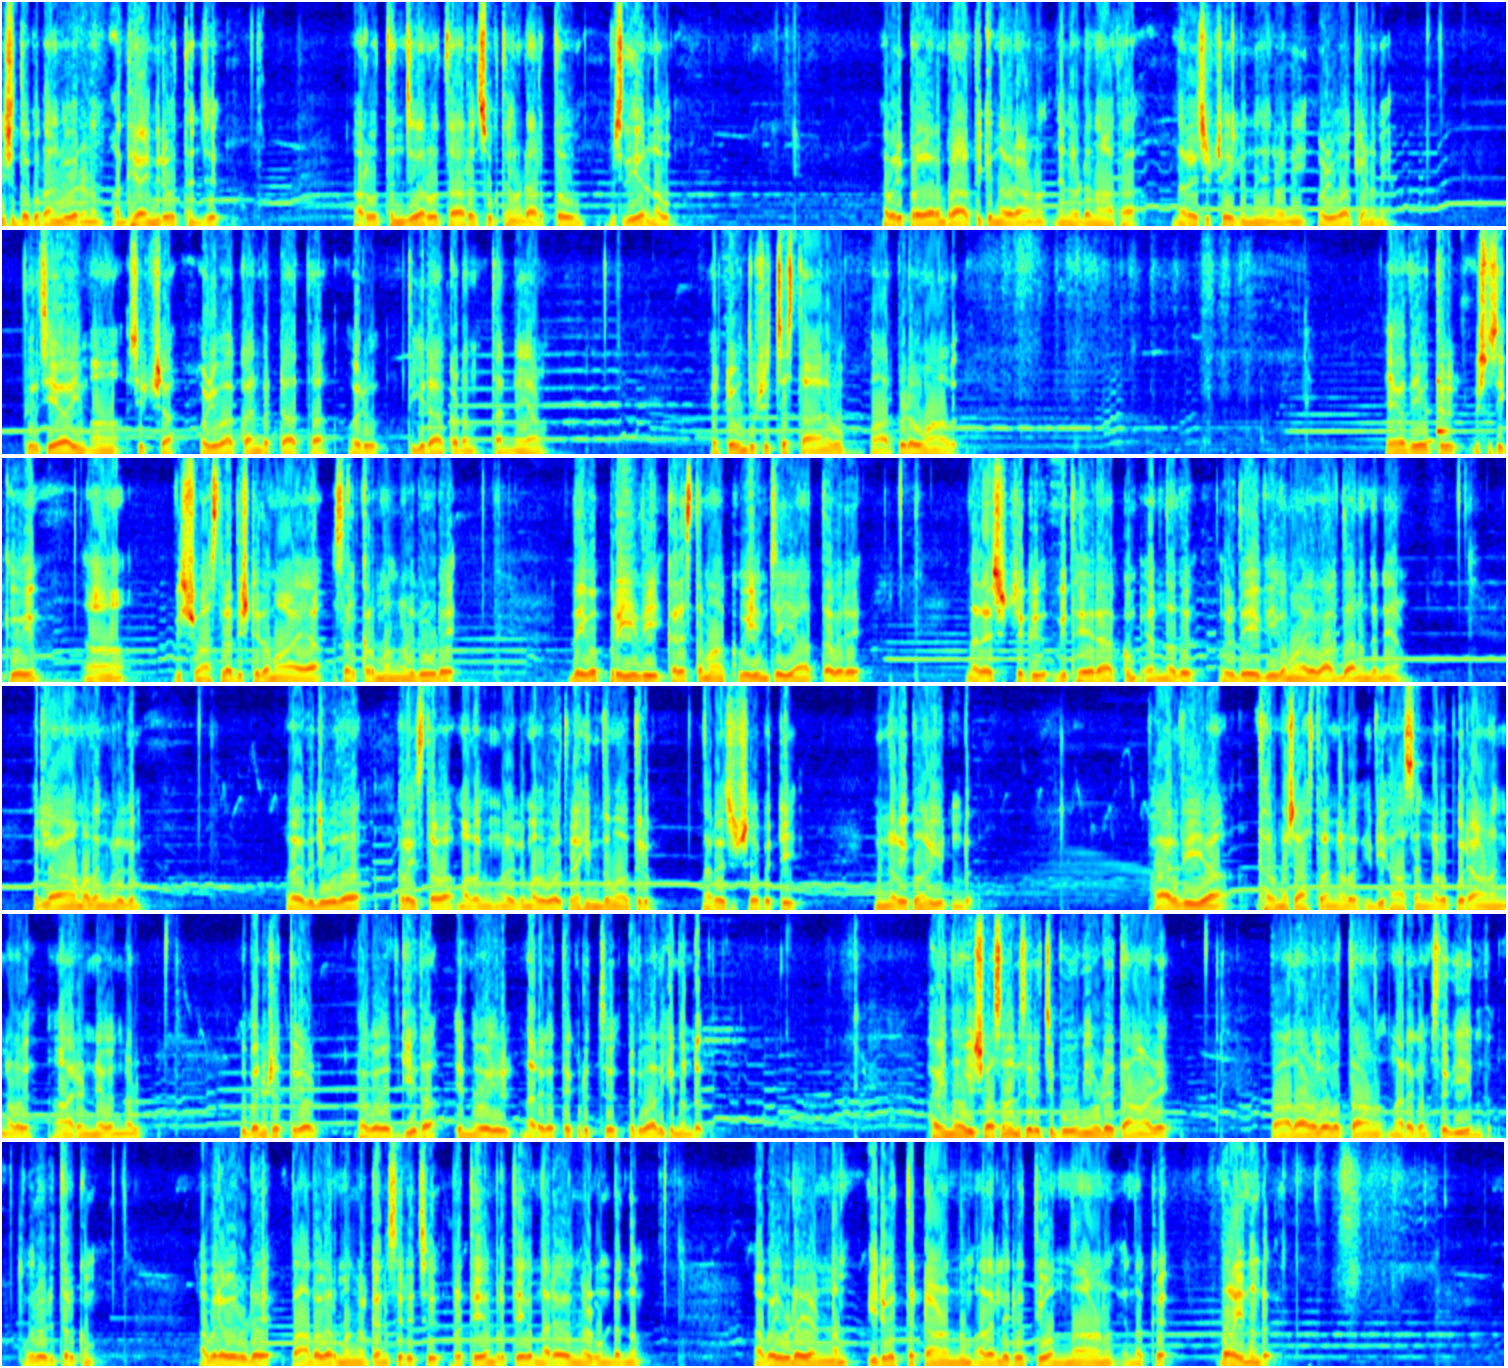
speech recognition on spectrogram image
വിശുദ്ധ ഖുർആൻ വിവരണം അധ്യായം ഇരുപത്തഞ്ച്. അറുപത്തഞ്ച് അറുപത്താറ് സൂക്തങ്ങളുടെ അർത്ഥവും വിശദീകരണവും. അവരിപ്രകാരം പ്രാർത്ഥിക്കുന്നവരാണ് ഞങ്ങളുടെ നാഥ. നരകശിക്ഷയിൽ നിന്ന് ഞങ്ങളെ നീ ഒഴിവാക്കണമേ. തീർച്ചയായും ആ ശിക്ഷ ഒഴിവാക്കാൻ പറ്റാത്ത ഒരു തീരാക്കടം തന്നെയാണ്. ഏറ്റവും ദുഷിച്ച സ്ഥാനവും പാർപ്പിടവുമാണത്. ഏകദൈവത്തിൽ വിശ്വസിക്കുകയും ആ വിശ്വാസത്തിലധിഷ്ഠിതമായ സൽക്കർമ്മങ്ങളിലൂടെ ദൈവപ്രീതി കരസ്ഥമാക്കുകയും ചെയ്യാത്തവരെ നരശിക്ഷയ്ക്ക് വിധേയരാക്കും എന്നത് ഒരു ദൈവികമായ വാഗ്ദാനം തന്നെയാണ്. എല്ലാ മതങ്ങളിലും അതായത് ജൂത ക്രൈസ്തവ മതങ്ങളിലും അതുപോലെ തന്നെ ഹിന്ദു മതത്തിലും നരശിക്ഷയെപ്പറ്റി മുന്നറിയിപ്പ് നൽകിയിട്ടുണ്ട്. ഭാരതീയ ധർമ്മശാസ്ത്രങ്ങൾ ഇതിഹാസങ്ങൾ പുരാണങ്ങൾ ആരണ്യകങ്ങൾ ഉപനിഷത്തുകൾ ഭഗവത്ഗീത എന്നിവയിൽ നരകത്തെക്കുറിച്ച് പ്രതിപാദിക്കുന്നുണ്ട്. ഹൈന്ദവ വിശ്വാസമനുസരിച്ച് ഭൂമിയുടെ താഴെ പാതാള ലോകത്താണ് നരകം സ്ഥിതി ചെയ്യുന്നത്. ഓരോരുത്തർക്കും അവരവരുടെ പാപകർമ്മങ്ങൾക്കനുസരിച്ച് പ്രത്യേകം പ്രത്യേകം നരകങ്ങൾ ഉണ്ടെന്നും അവയുടെ എണ്ണം ഇരുപത്തെട്ടാണെന്നും അതല്ല ഇരുപത്തി ഒന്നാണ് എന്നൊക്കെ പറയുന്നുണ്ട്.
